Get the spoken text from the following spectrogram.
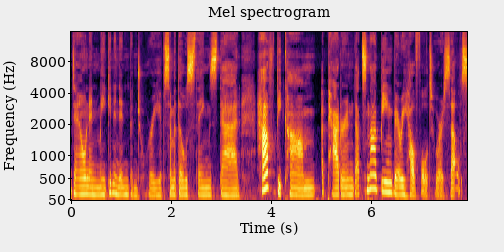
down and making an inventory of some of those things that have become a pattern that's not being very helpful to ourselves.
